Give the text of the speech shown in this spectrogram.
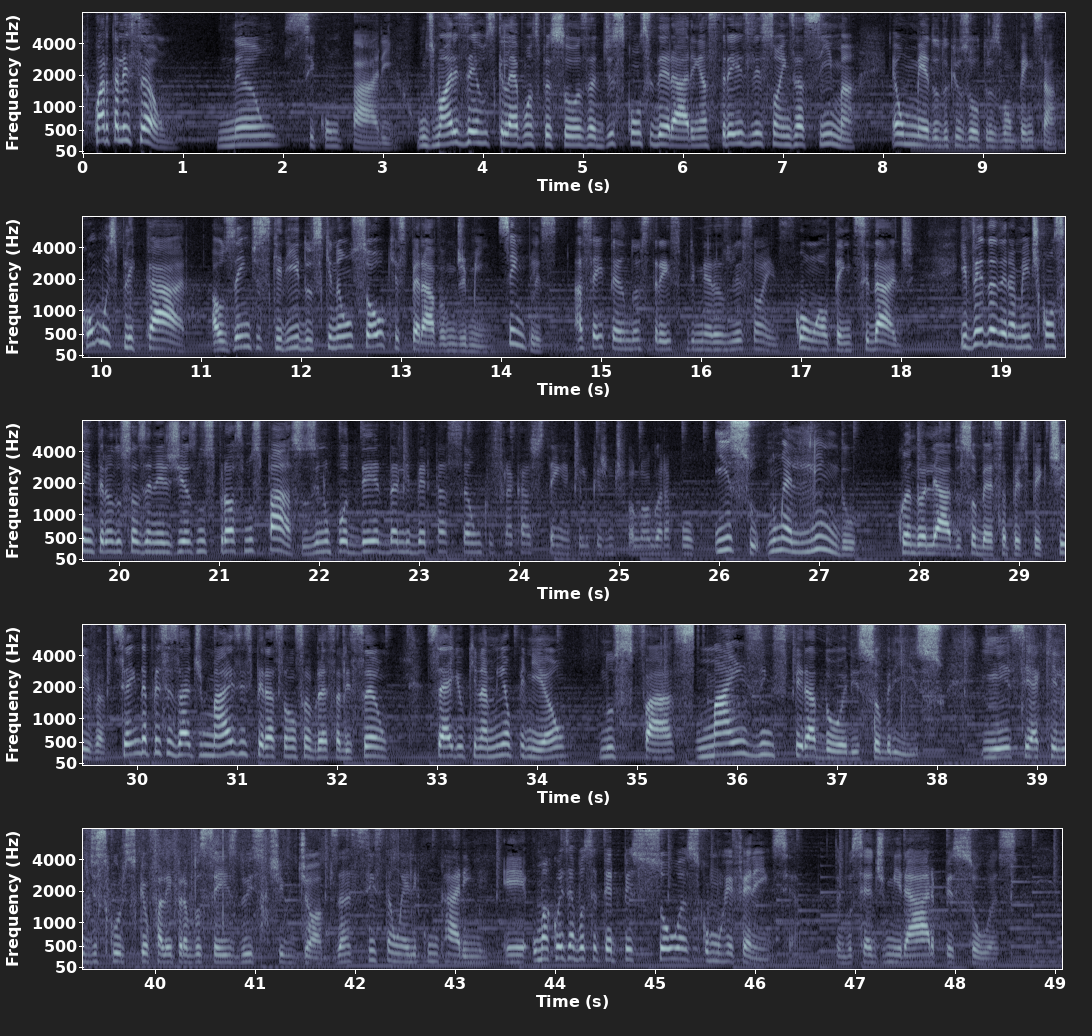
Quarta lição: não se compare. Um dos maiores erros que levam as pessoas a desconsiderarem as três lições acima é o medo do que os outros vão pensar. Como explicar aos entes queridos que não sou o que esperavam de mim? Simples, aceitando as três primeiras lições, com autenticidade e verdadeiramente concentrando suas energias nos próximos passos e no poder da libertação que o fracasso tem, aquilo que a gente falou agora há pouco. Isso não é lindo? Quando olhado sob essa perspectiva, se ainda precisar de mais inspiração sobre essa lição, segue o que, na minha opinião, nos faz mais inspiradores sobre isso. E esse é aquele discurso que eu falei para vocês do Steve Jobs. Assistam ele com carinho. É, uma coisa é você ter pessoas como referência, então você admirar pessoas,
